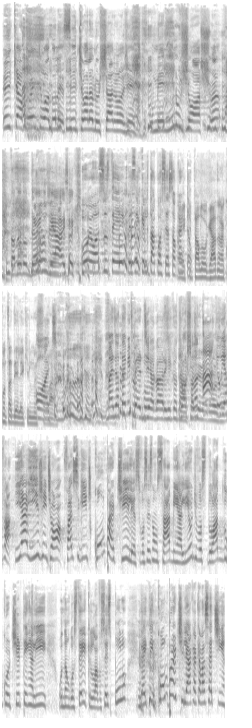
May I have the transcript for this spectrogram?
em que a mãe de um adolescente olha no chat e fala, gente, o menino Joshua tá dando 10 reais aqui. Ou eu assustei, pensei que ele tá com acesso ao É cartão. que tá logado na conta dele aqui no meu celular. Ótimo. Mas eu até me perdi bom. agora o que, que eu tava Joshua falando. Ah, generoso. eu ia falar. E aí, gente, ó, faz o seguinte, compartilha, se vocês não sabem, ali onde você, do lado do curtir tem ali o não gostei, aquilo lá vocês pulam. Daí tem compartilhar com aquela setinha.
